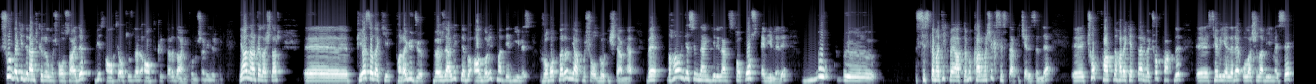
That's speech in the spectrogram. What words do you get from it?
Şuradaki direnç kırılmış olsaydı biz 6.30'ları 6.40'ları dahi konuşabilirdik. Yani arkadaşlar e, piyasadaki para gücü ve özellikle bu algoritma dediğimiz robotların yapmış olduğu işlemler ve daha öncesinden girilen stop loss emirleri bu e, sistematik veyahut da bu karmaşık sistem içerisinde e, çok farklı hareketler ve çok farklı e, seviyelere ulaşılabilmesi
